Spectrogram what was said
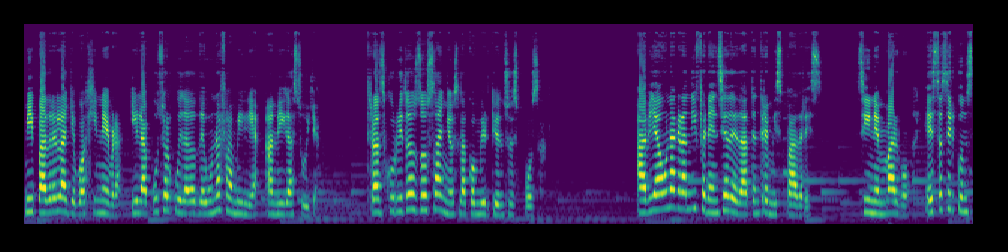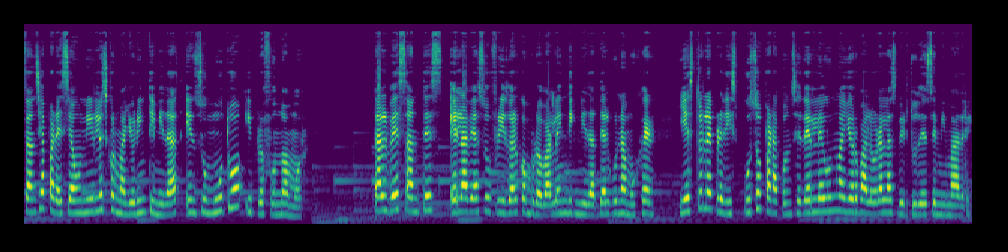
mi padre la llevó a Ginebra y la puso al cuidado de una familia amiga suya. Transcurridos dos años la convirtió en su esposa. Había una gran diferencia de edad entre mis padres. Sin embargo, esta circunstancia parecía unirles con mayor intimidad en su mutuo y profundo amor. Tal vez antes él había sufrido al comprobar la indignidad de alguna mujer, y esto le predispuso para concederle un mayor valor a las virtudes de mi madre.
